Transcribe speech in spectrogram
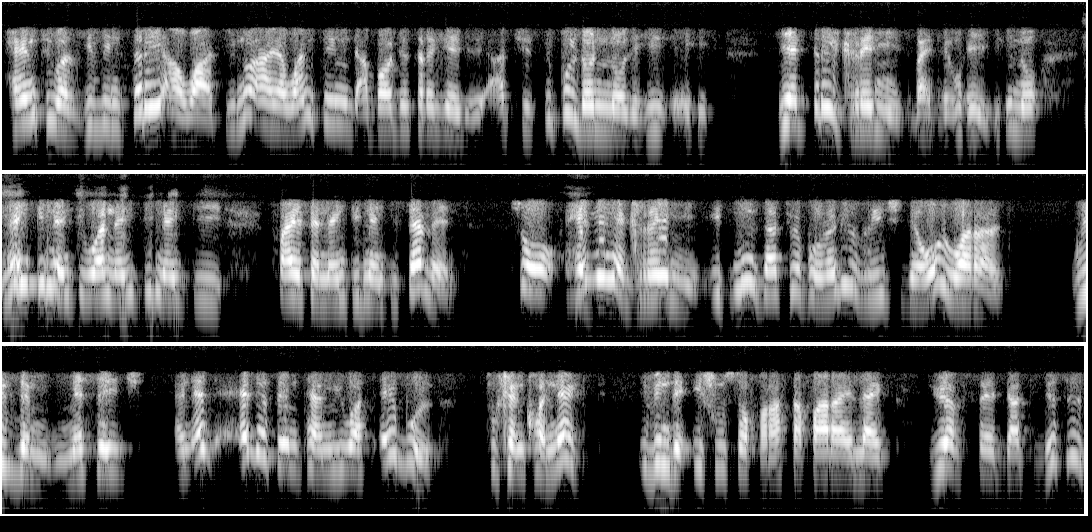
Hence, he was given three awards. You know, I one thing about this reggae artist, people don't know that he, he he had three Grammys, by the way. You know, 1991, 1995, and 1997. So having a Grammy, it means that you have already reached the whole world with the message, and at, at the same time, he was able to can connect even the issues of Rastafari, like you have said that this is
